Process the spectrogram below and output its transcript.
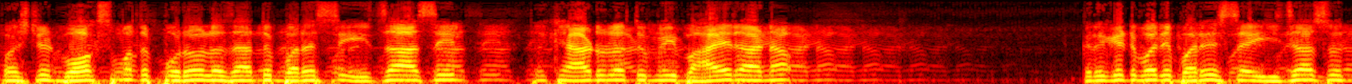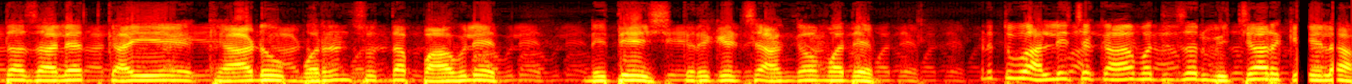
फर्स्ट एड बॉक्समध्ये पुरवलं जातं. बरेचसे इजा असेल तर खेळाडूला तुम्ही बाहेर आणा. क्रिकेटमध्ये बरेचसे इजा सुद्धा झाल्यात. काही खेळाडू मरण सुद्धा पावलेत नितेश क्रिकेटच्या अंगामध्ये. आणि तू हल्लीच्या काळामध्ये जर विचार केला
